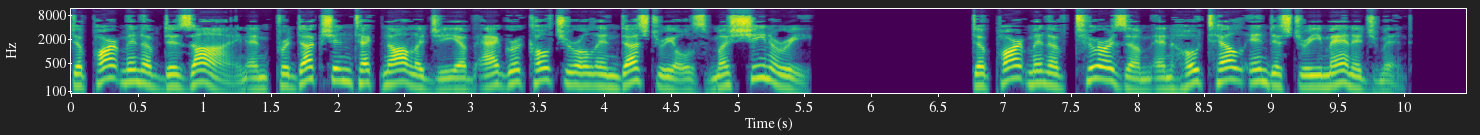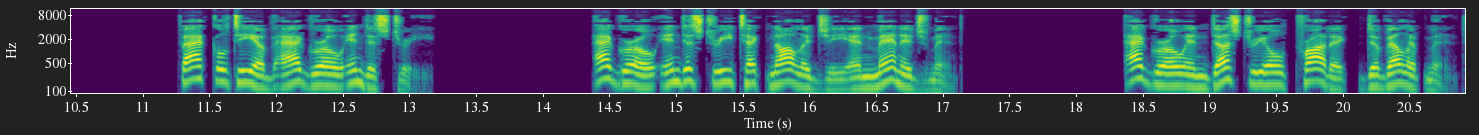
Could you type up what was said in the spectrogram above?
Department of Design and Production Technology of Agricultural Industrials Machinery Department of Tourism and Hotel Industry Management. Faculty of Agro-Industry Agro-Industry Technology and Management. Agro-Industrial Product Development.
